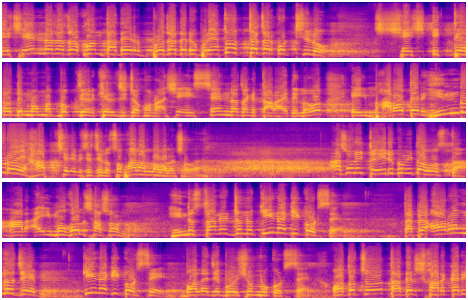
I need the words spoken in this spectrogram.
এই সেন রাজা যখন তাদের প্রজাদের উপরে এত অত্যাচার করছিল সেই ইখতিয়ার উদ্দিন মোহাম্মদ বক্তিয়ার খেলজি যখন আসে, এই সেন রাজাকে তাড়াই দিল, এই ভারতের হিন্দুরাই হাত ছেড়ে বেঁচেছিল। সোফাল আল্লাহ বলেন সবাই। আসলে তো এরকমই তো অবস্থা। আর এই মোগল শাসন হিন্দুস্তানের জন্য কি না কি করছে? তারপরে অরঙ্গজেব কি না কি করছে? বলে যে বৈষম্য করছে। অথচ তাদের সরকারি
